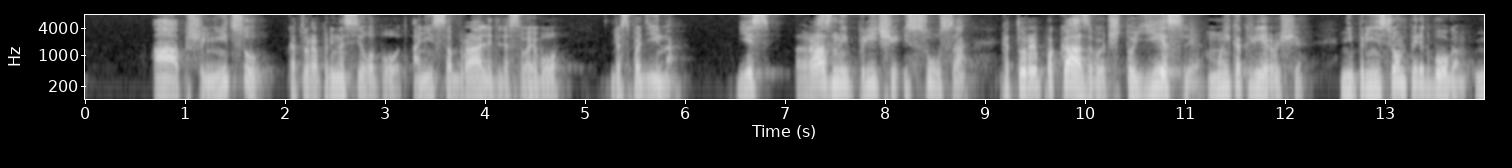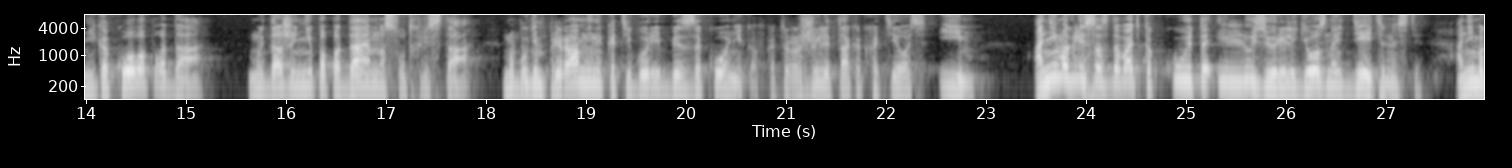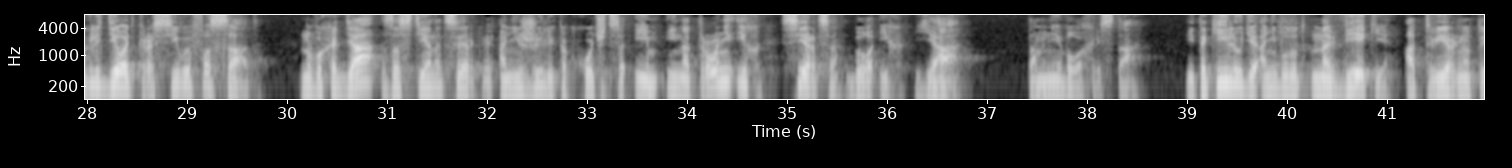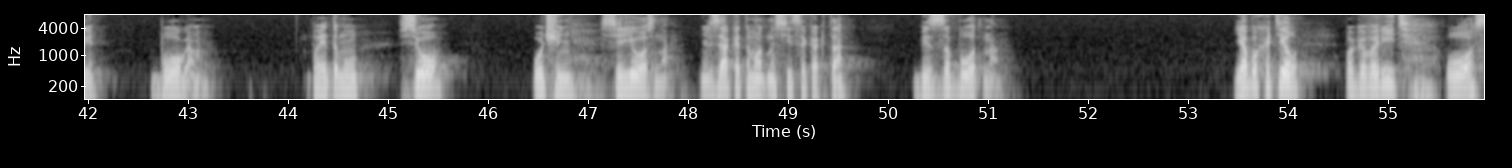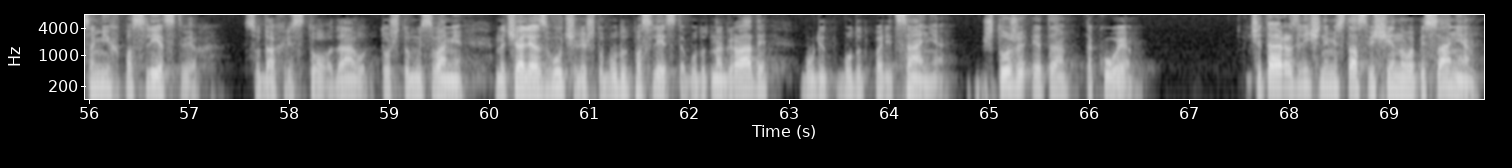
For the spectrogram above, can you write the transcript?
А пшеницу, которая приносила плод, они собрали для своего господина. Есть разные притчи Иисуса, которые показывают, что если мы, как верующие, не принесем перед Богом никакого плода, мы даже не попадаем на суд Христа – мы будем приравнены к категории беззаконников, которые жили так, как хотелось им. Они могли создавать какую-то иллюзию религиозной деятельности. Они могли делать красивый фасад. Но выходя за стены церкви, они жили, как хочется им. И на троне их сердца было их «Я». Там не было Христа. И такие люди, они будут навеки отвергнуты Богом. Поэтому все очень серьезно. Нельзя к этому относиться как-то беззаботно. Я бы хотел поговорить о самих последствиях суда Христова. Да? Вот то, что мы с вами вначале озвучили, что будут последствия, будут награды, будут, будут порицания. Что же это такое? Читая различные места Священного Писания,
